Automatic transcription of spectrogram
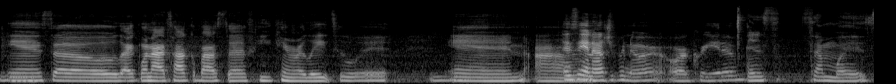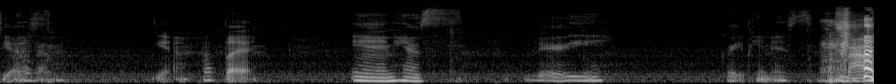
And so like when I talk about stuff, he can relate to it. And um Is he an entrepreneur or a creative? in s- some ways, yes. Okay. Yeah. Okay. But and he has very great penis. I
